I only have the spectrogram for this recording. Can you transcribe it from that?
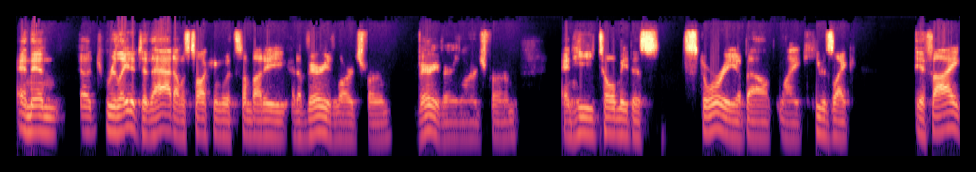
And then uh, related to that, I was talking with somebody at a very large firm, very, very large firm. And he told me this story about like, he was like, if I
